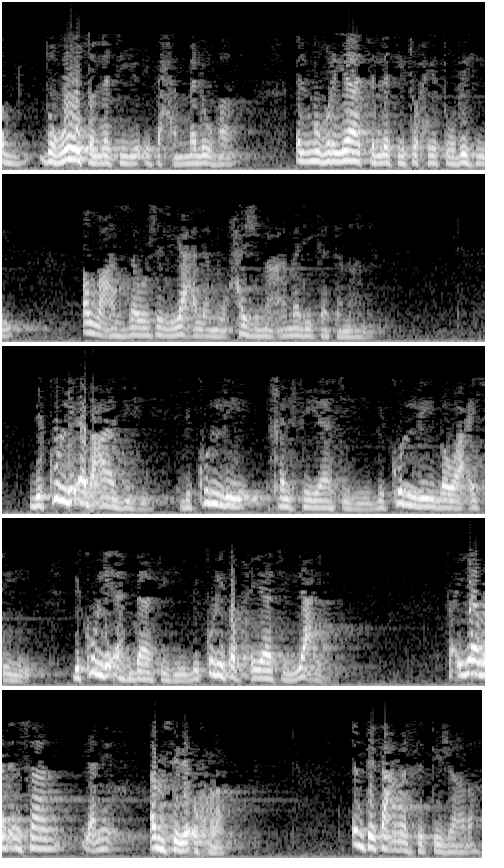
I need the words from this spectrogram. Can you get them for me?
الضغوط التي يتحملها المغريات التي تحيط به الله عز وجل يعلم حجم عملك تماما. بكل أبعاده بكل خلفياته بكل بواعثه بكل أهدافه بكل تضحياته يعلم. فأيام الإنسان يعني أمثلة أخرى. أنت تعمل في التجارة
